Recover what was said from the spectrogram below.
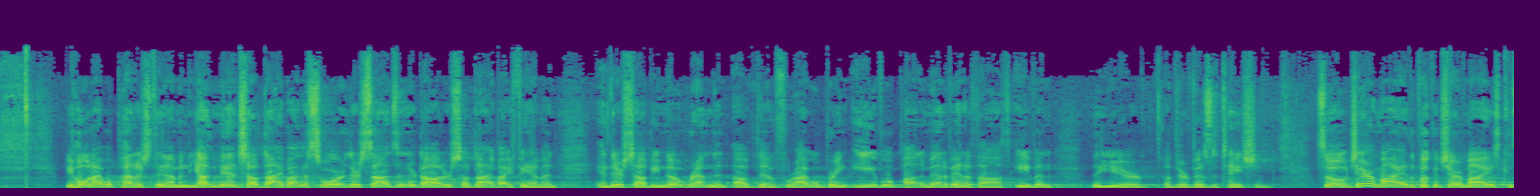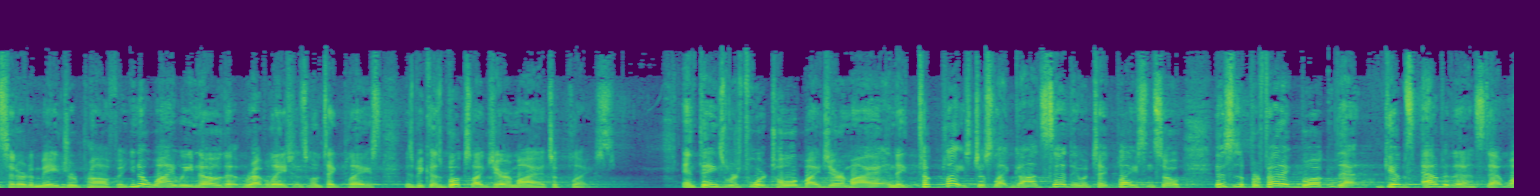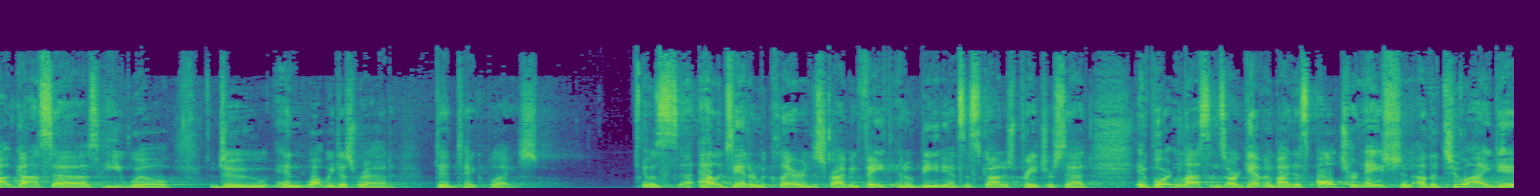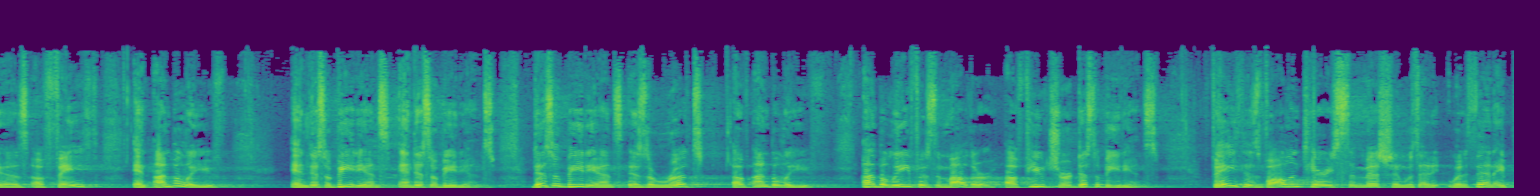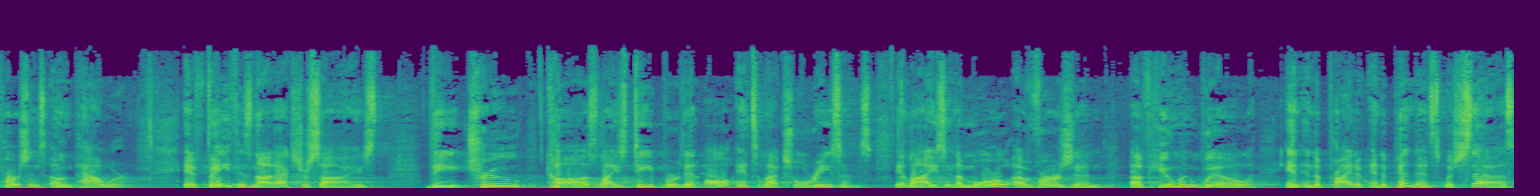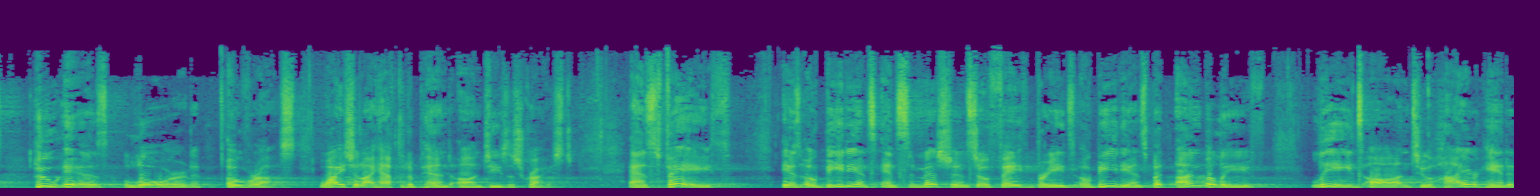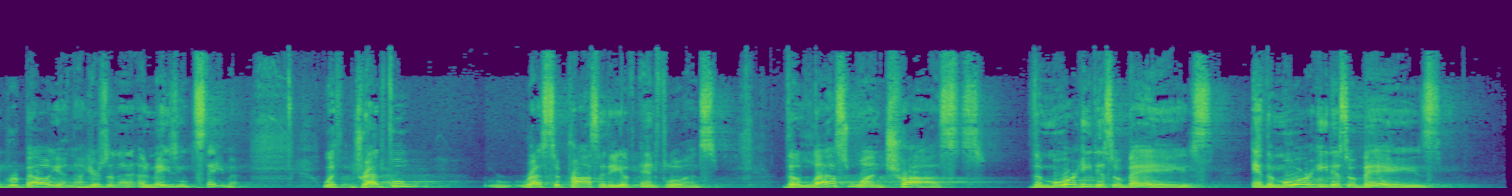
Behold, I will punish them, and young men shall die by the sword, their sons and their daughters shall die by famine, and there shall be no remnant of them, for I will bring evil upon the men of Anathoth, even the year of their visitation. So, Jeremiah, the book of Jeremiah, is considered a major prophet. You know why we know that Revelation is going to take place? Is because books like Jeremiah took place. And things were foretold by Jeremiah, and they took place just like God said they would take place. And so, this is a prophetic book that gives evidence that what God says he will do, and what we just read did take place. It was uh, Alexander Maclaren describing faith and obedience. A Scottish preacher said, Important lessons are given by this alternation of the two ideas of faith and unbelief and disobedience and disobedience. Disobedience is the root of unbelief. Unbelief is the mother of future disobedience. Faith is voluntary submission within, within a person's own power. If faith is not exercised, the true cause lies deeper than all intellectual reasons. It lies in the moral aversion of human will and in the pride of independence, which says, who is Lord over us. Why should I have to depend on Jesus Christ? As faith is obedience and submission, so faith breeds obedience, but unbelief leads on to higher handed rebellion. Now, here's an, amazing statement. With dreadful reciprocity of influence, the less one trusts, the more he disobeys, and the more he disobeys,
